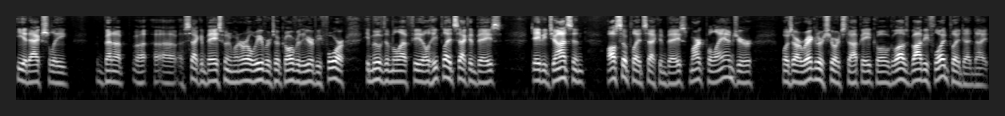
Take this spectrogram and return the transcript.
He had actually been a, a, a, second baseman when Earl Weaver took over the year before. He moved him to left field. He played second base. Davey Johnson also played second base. Mark Belanger was our regular shortstop, eight gold gloves. Bobby Floyd played that night.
